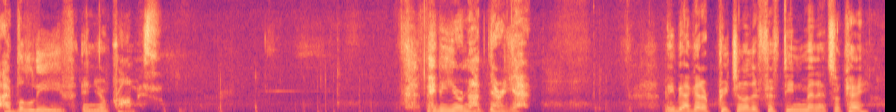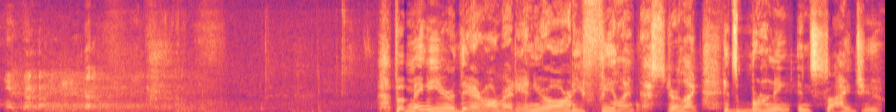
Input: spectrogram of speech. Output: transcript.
I believe in your promise. Maybe you're not there yet. Maybe I got to preach another 15 minutes, okay? But maybe you're there already and you're already feeling this. You're like, it's burning inside you.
